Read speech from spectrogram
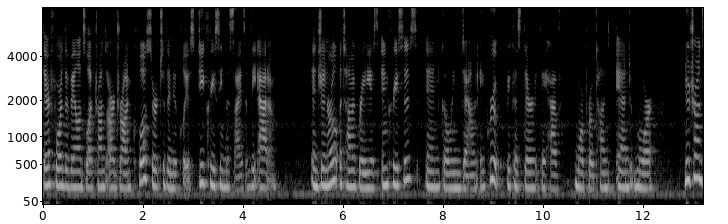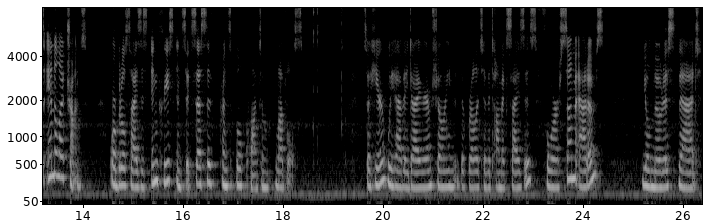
Therefore, the valence electrons are drawn closer to the nucleus, decreasing the size of the atom. In general, atomic radius increases in going down a group because they have more protons and more neutrons and electrons. Orbital sizes increase in successive principal quantum levels. So here we have a diagram showing the relative atomic sizes for some atoms you'll notice that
